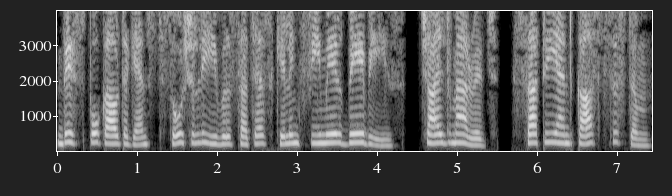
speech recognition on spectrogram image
They spoke out against social evils such as killing female babies, child marriage, sati and caste system.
